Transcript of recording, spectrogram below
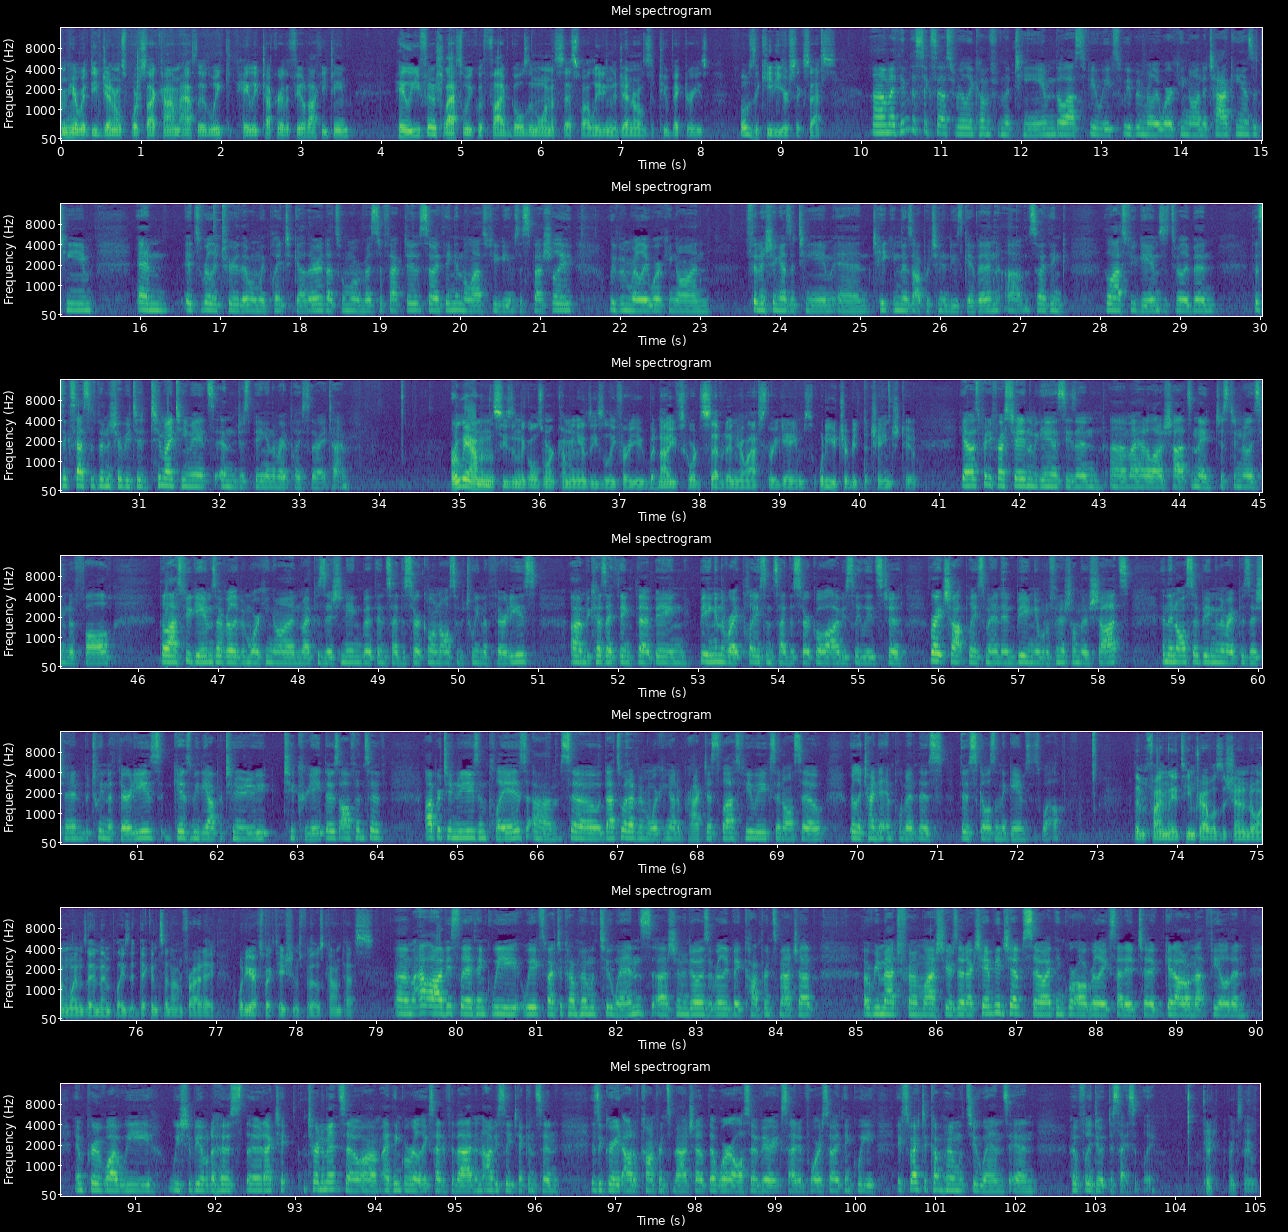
I'm here with the Generalssports.com Athlete of the Week, Haley Tucker, the field hockey team. Haley, you finished last week with five goals and one assist while leading the Generals to two victories. What was the key to your success? Um, I think the success really comes from the team. The last few weeks, we've been really working on attacking as a team, and it's really true that when we play together, that's when we're most effective. So I think in the last few games, especially, we've been really working on finishing as a team and taking those opportunities given. Um, so I think the last few games, it's really been the success has been attributed to my teammates and just being in the right place at the right time. Early on in the season, the goals weren't coming as easily for you, but now you've scored seven in your last three games. What do you attribute the change to? Yeah, it was pretty frustrating in the beginning of the season. Um, I had a lot of shots and they just didn't really seem to fall. The last few games, I've really been working on my positioning, both inside the circle and also between the 30s. Um, because I think that being being in the right place inside the circle obviously leads to right shot placement and being able to finish on those shots and then also being in the right position between the 30s gives me the opportunity to create those offensive opportunities and plays. Um, so that's what I've been working on in practice the last few weeks, and also really trying to implement those those skills in the games as well. Then finally, the team travels to Shenandoah on Wednesday and then plays at Dickinson on Friday. What are your expectations for those contests? Um, obviously, I think we, we expect to come home with two wins. Uh, Shenandoah is a really big conference matchup a rematch from last year's ODAC championship. So I think we're all really excited to get out on that field and improve why we we should be able to host the ODAC t- tournament. So um, I think we're really excited for that. And obviously Dickinson is a great out of conference matchup that we're also very excited for. So I think we expect to come home with two wins and hopefully do it decisively. Okay, thanks, Haley.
